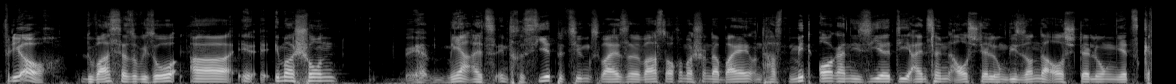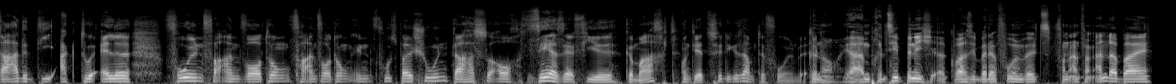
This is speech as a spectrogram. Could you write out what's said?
finde ich auch. Du warst ja sowieso äh, immer schon mehr als interessiert, beziehungsweise warst auch immer schon dabei und hast mitorganisiert die einzelnen Ausstellungen, die Sonderausstellungen, jetzt gerade die aktuelle Fohlenverantwortung, Verantwortung in Fußballschuhen. Da hast du auch sehr, sehr viel gemacht und jetzt für die gesamte Fohlenwelt. Genau, ja, im Prinzip bin ich äh, quasi bei der Fohlenwelt von Anfang an dabei,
